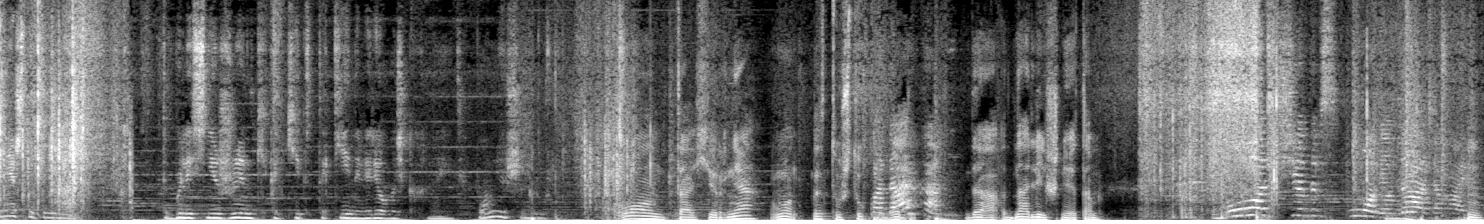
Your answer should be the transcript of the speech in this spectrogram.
Конечно, понимаю. Это были снежинки какие-то такие на веревочках на этих. Помнишь игрушки? Вон та херня, вон эту штуку. Подарка? Да, одна лишняя там. Вот, что ты вспомнил, да, давай. Хм.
